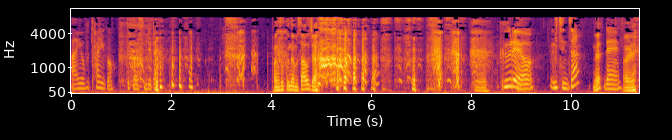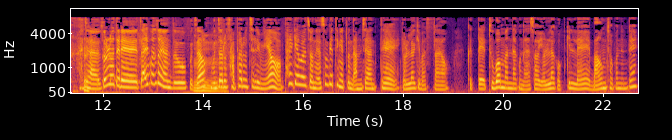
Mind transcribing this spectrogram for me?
Eye of the Tiger 듣고 왔습니다. 방송 끝나면 싸우자. 그래요. 응, 진짜? 네? 네. 아, 예. 자, 솔로들의 짧은 사연도 보죠. 음. 문자로 4857님이요. 8개월 전에 소개팅했던 남자한테 연락이 왔어요. 그때 두 번 만나고 나서 연락 없길래 마음 접었는데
